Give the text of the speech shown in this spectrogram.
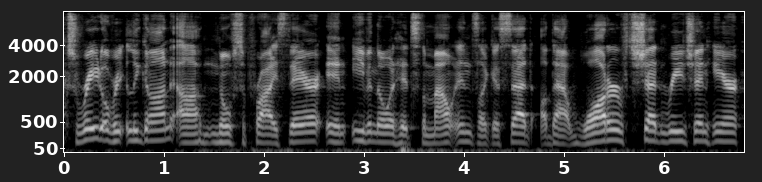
Tracks right over Ilagan, uh, no surprise there. And even though it hits the mountains, like I said, uh, that watershed region here,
